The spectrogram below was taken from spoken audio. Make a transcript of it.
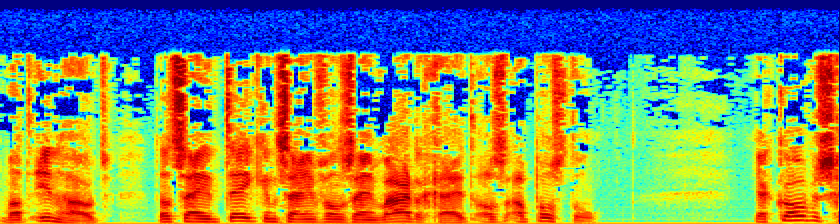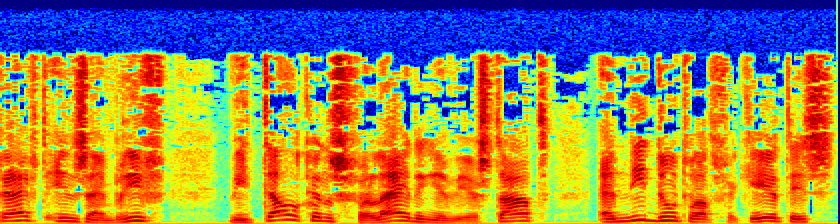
wat inhoudt dat zij een teken zijn van zijn waardigheid als apostel. Jacobus schrijft in zijn brief: Wie telkens verleidingen weerstaat en niet doet wat verkeerd is,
